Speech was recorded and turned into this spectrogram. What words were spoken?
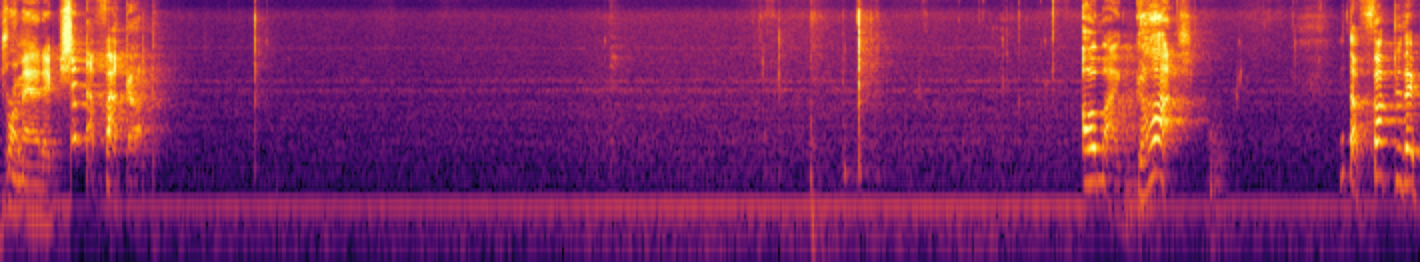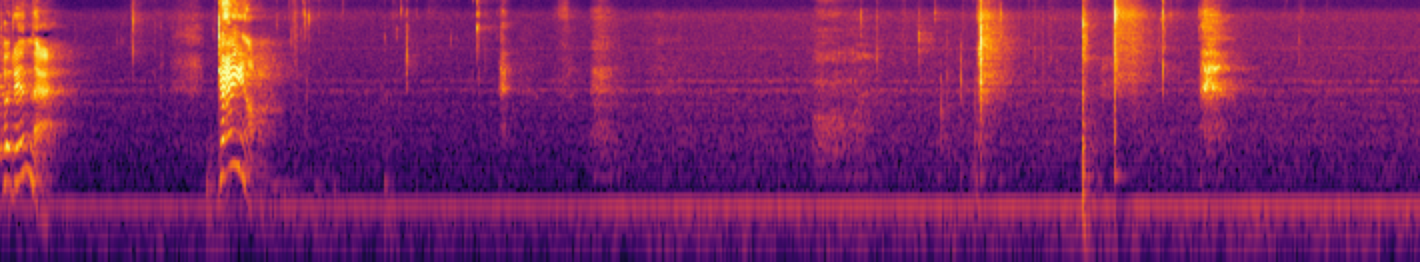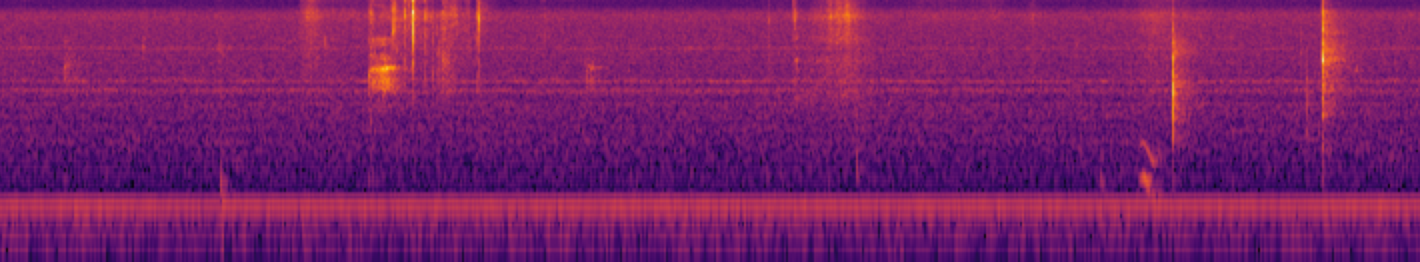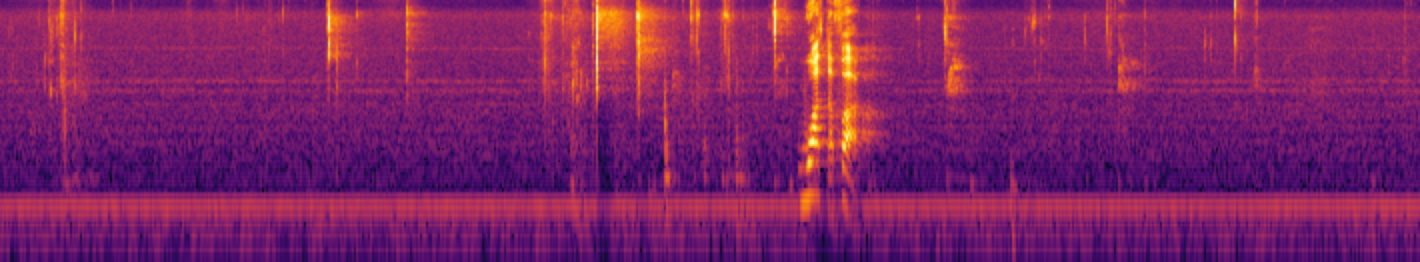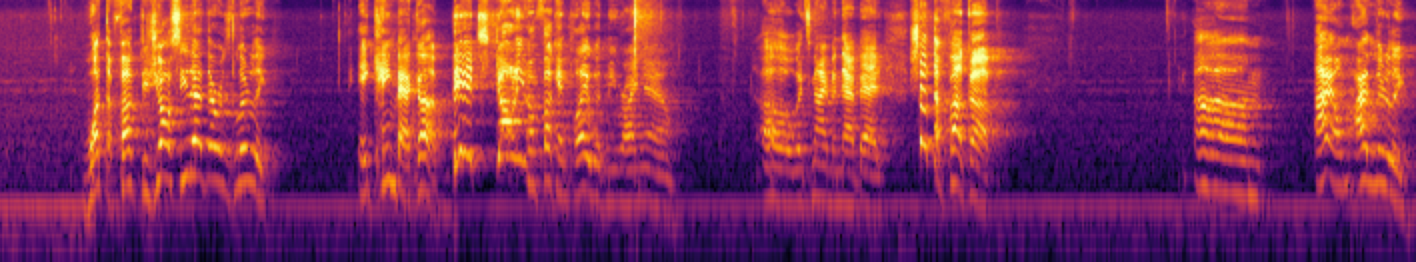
dramatic. Shut the fuck up. Oh my gosh. What the fuck do they put in that? Damn. What the fuck? What the fuck? Did y'all see that? There was literally, it came back up. Bitch, don't even fucking play with me right now. Oh, it's not even that bad. Shut the fuck up. Um, I, um, I literally,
